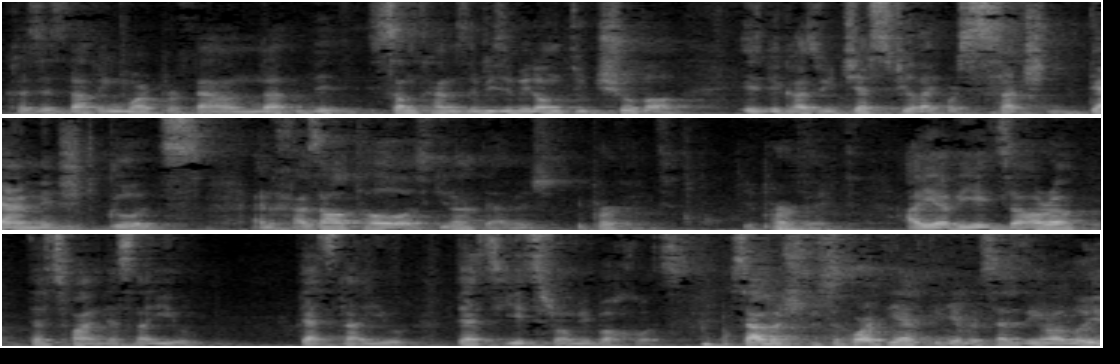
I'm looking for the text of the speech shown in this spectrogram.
because there's nothing more profound. Not, sometimes the reason we don't do tshuva is because we just feel like we're such damaged goods. And Chazal tell us, you're not damaged, you're perfect. You're perfect. I have Yetzirah, that's fine, that's not you. That's not you. That's Yitzro mi b'chutz. So how much support do you have to give her? Says the Gemara, you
